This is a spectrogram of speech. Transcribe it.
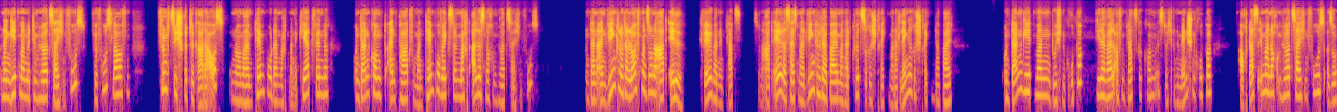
Und dann geht man mit dem Hörzeichen Fuß für Fußlaufen 50 Schritte geradeaus in normalem Tempo. Dann macht man eine Kehrtwende. Und dann kommt ein Part, wo man Tempowechsel macht, alles noch im Hörzeichen Fuß. Und dann ein Winkel und dann läuft man so eine Art L quer über den Platz. So eine Art L. Das heißt, man hat Winkel dabei, man hat kürzere Strecken, man hat längere Strecken dabei. Und dann geht man durch eine Gruppe, die derweil auf den Platz gekommen ist, durch eine Menschengruppe. Auch das immer noch im Hörzeichen Fuß. Also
